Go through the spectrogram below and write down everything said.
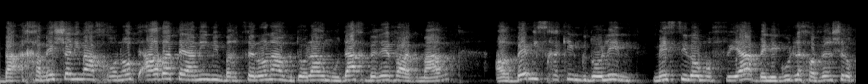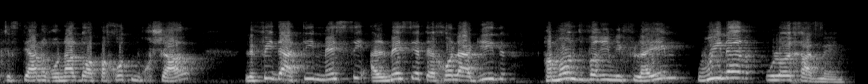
בחמש שנים האחרונות, ארבע פעמים עם ברצלונה הגדולה הוא מודח ברבע הגמר, הרבה משחקים גדולים מסי לא מופיע, בניגוד לחבר שלו קריסטיאנו רונלדו הפחות מוכשר. לפי דעתי מסי, על מסי אתה יכול להגיד המון דברים נפלאים, ווינר הוא לא אחד מהם.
